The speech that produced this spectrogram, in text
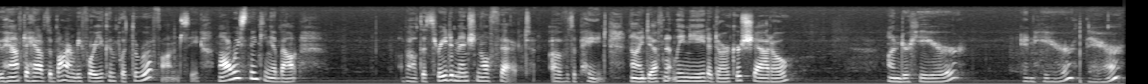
you have to have the barn before you can put the roof on, see. I'm always thinking about, about the three-dimensional effect of the paint. Now I definitely need a darker shadow, under here and here, there.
